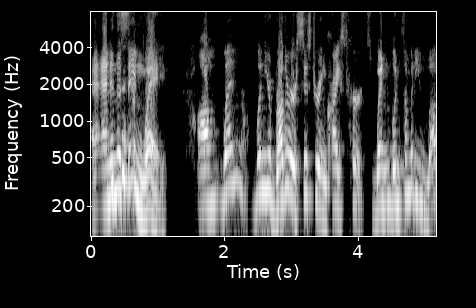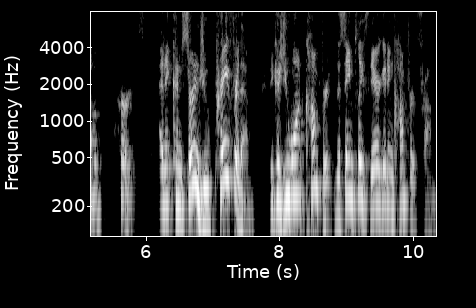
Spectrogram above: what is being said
And in the same way, um, when when your brother or sister in Christ hurts, when when somebody you love hurts, and it concerns you, pray for them because you want comfort, the same place they're getting comfort from.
